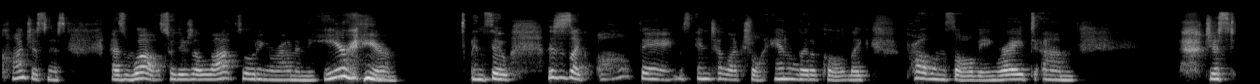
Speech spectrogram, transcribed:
consciousness as well. So there's a lot floating around in the air here. And so this is like all things intellectual, analytical, like problem solving, right? Um, just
